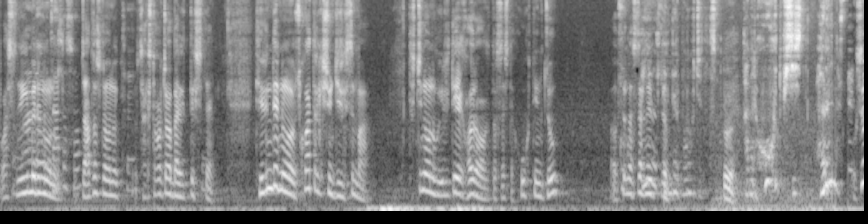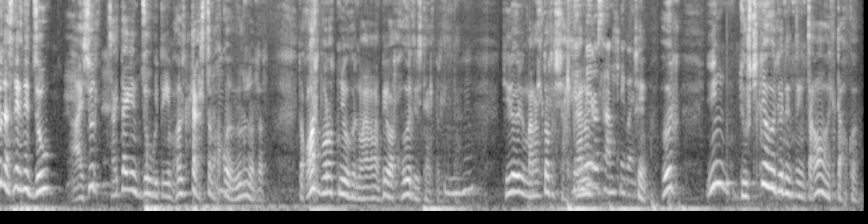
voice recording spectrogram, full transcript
бас нийгмээр нөгөө залуус нөгөө нэг сакс тоглож байгаа баригддаг штэ. Тэрэн дээр нөгөө Сүхбаатар гişүн жиргсэн маа. Тэр чинь нөгөө иргэдийг хоёр хуваагдсан штэ. Хүүхдийн зөв Өсвөр насны зөв. Тэр бурууч удсан. Хамаар хүүхэд биш шүү дээ. 20 настай. Өсвөр насны зөв. А эсвэл цагдаагийн зөв гэдэг юм хоёртаа гарсан байхгүй юу? Ер нь бол тэг гол буруут нь юу гэхээр манай би бол хууль гэж тайлбарлалаа. Тэр хоёрыг маргалдуулах шалтгаан нь Тэр дээр санал нэг байна. Тийм. Хууль энэ зөрчлийн хууль гэдэг нэг заван хуультай байхгүй юу?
